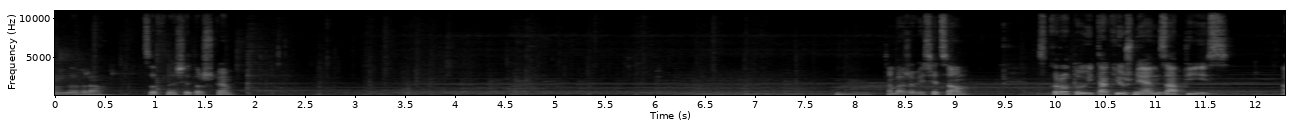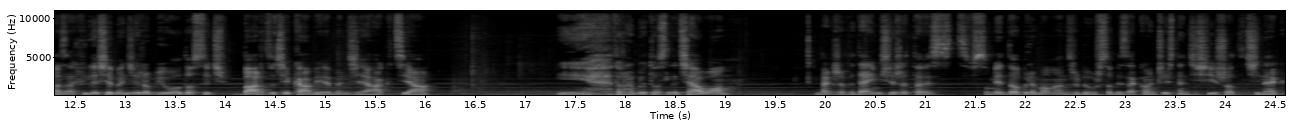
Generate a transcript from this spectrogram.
No dobra, cofnę się troszkę. Hmm, chyba, że wiecie co? Skoro tu i tak już miałem zapis, a za chwilę się będzie robiło dosyć bardzo ciekawie, będzie akcja i trochę by to zleciało, Także wydaje mi się, że to jest w sumie dobry moment, żeby już sobie zakończyć ten dzisiejszy odcinek.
